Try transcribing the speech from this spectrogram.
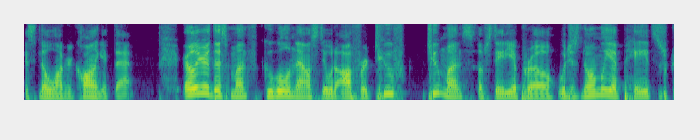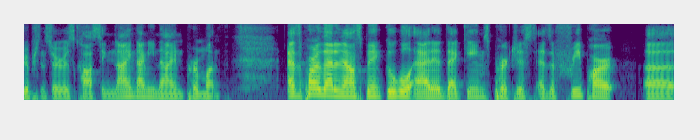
it's no longer calling it that. Earlier this month, Google announced it would offer two two months of Stadia Pro, which is normally a paid subscription service costing $9.99 per month. As a part of that announcement, Google added that games purchased as a free part, uh,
